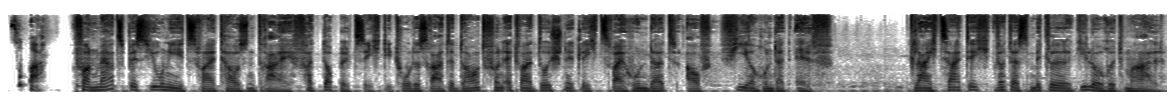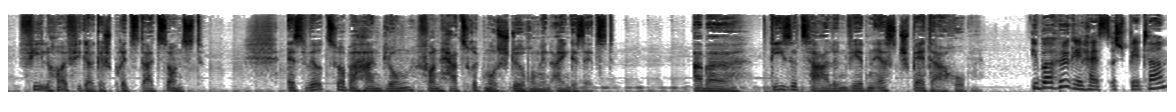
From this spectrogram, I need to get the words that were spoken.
Super. Von März bis Juni 2003 verdoppelt sich die Todesrate dort von etwa durchschnittlich 200 auf 411. Gleichzeitig wird das Mittel Gilorhythmal viel häufiger gespritzt als sonst. Es wird zur Behandlung von Herzrhythmusstörungen eingesetzt. Aber diese Zahlen werden erst später erhoben. Über Högel heißt es später,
